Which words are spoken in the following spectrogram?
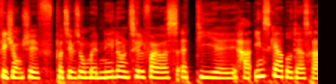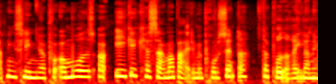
Fiktionschef på TV2 Mette Nelund tilføjer også, at de øh, har indskærpet deres retningslinjer på området og ikke kan samarbejde med producenter, der bryder reglerne.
